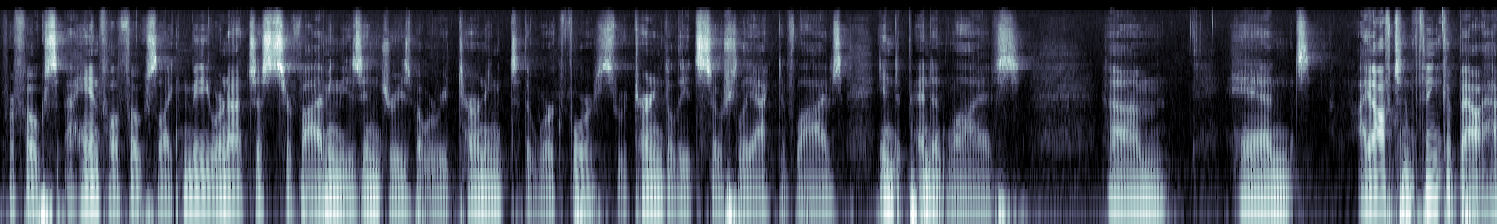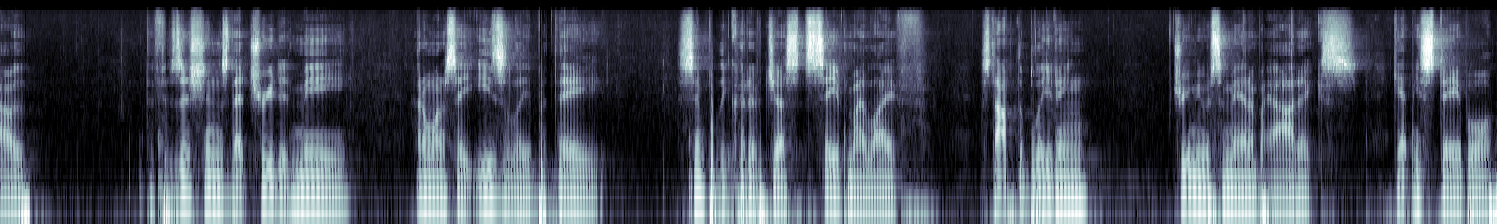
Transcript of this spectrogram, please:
for folks, a handful of folks like me, we're not just surviving these injuries, but we're returning to the workforce, returning to lead socially active lives, independent lives. Um, and I often think about how the physicians that treated me, I don't want to say easily, but they simply could have just saved my life, stopped the bleeding, treat me with some antibiotics, get me stable,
